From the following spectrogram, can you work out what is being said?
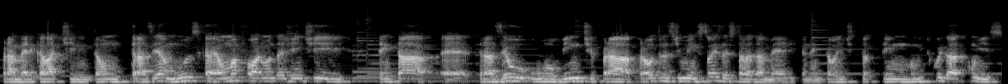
para América Latina. Então, trazer a música é uma forma da gente tentar é, trazer o, o ouvinte para outras dimensões da história da América. Né? Então, a gente tem muito cuidado com isso.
